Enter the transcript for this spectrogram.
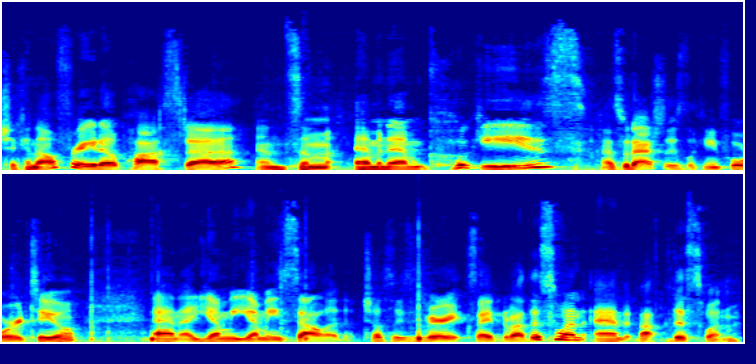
Chicken Alfredo pasta and some M&M cookies. That's what Ashley's looking forward to. And a yummy, yummy salad. Chelsea's very excited about this one and about this one.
